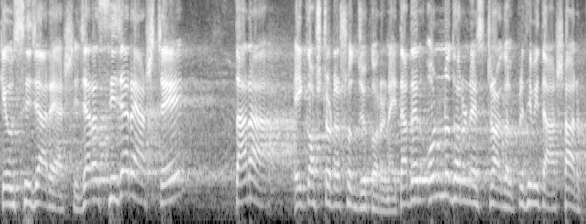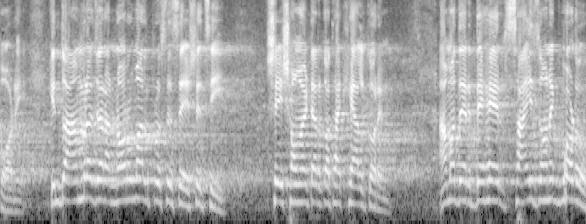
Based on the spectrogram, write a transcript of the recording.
কেউ সিজারে আসে। যারা সিজারে আসছে তারা এই কষ্টটা সহ্য করে নাই। তাদের অন্য ধরনের স্ট্রাগল পৃথিবীতে আসার পরে। কিন্তু আমরা যারা নর্মাল প্রসেসে এসেছি, সেই সময়টার কথা খেয়াল করেন। আমাদের দেহের সাইজ অনেক বড়,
